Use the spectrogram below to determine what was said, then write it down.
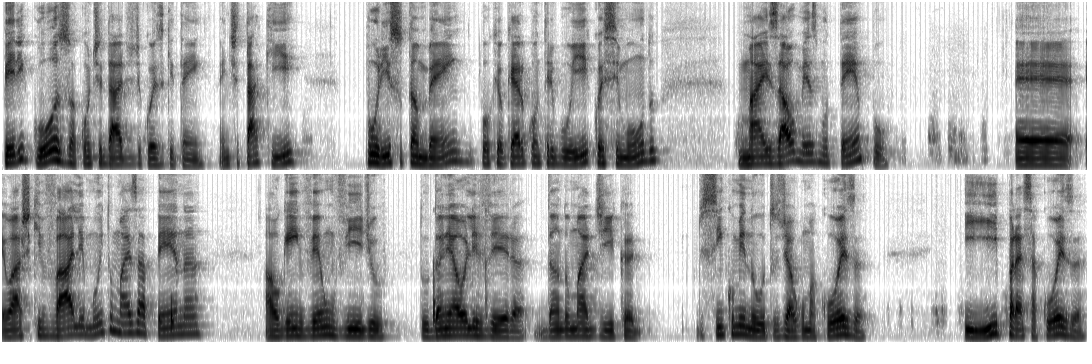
perigoso a quantidade de coisa que tem. A gente tá aqui por isso também, porque eu quero contribuir com esse mundo, mas ao mesmo tempo, é, eu acho que vale muito mais a pena alguém ver um vídeo do Daniel Oliveira dando uma dica de cinco minutos de alguma coisa e ir para essa coisa,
